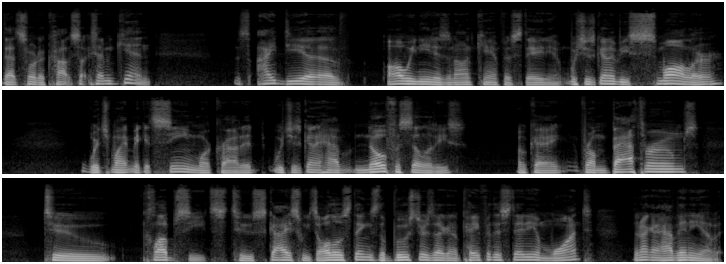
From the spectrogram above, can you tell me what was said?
that sort of. Co- so, I mean, again, this idea of all we need is an on-campus stadium, which is going to be smaller, which might make it seem more crowded, which is going to have no facilities, okay, from bathrooms to club seats to sky suites, all those things the boosters that are going to pay for this stadium want, they're not going to have any of it.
